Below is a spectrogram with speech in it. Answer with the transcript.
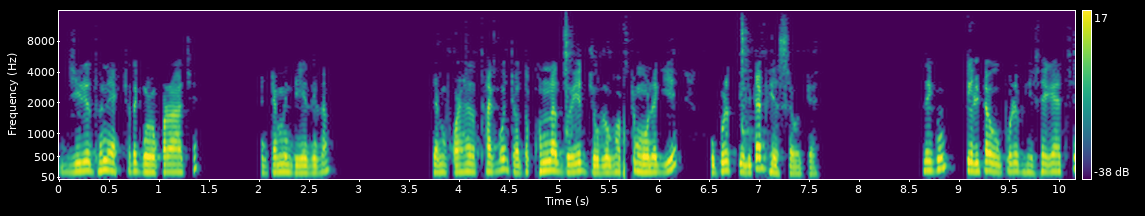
জিরে, ধনে একসাথে গুঁড়ো করা আছে। এটা আমি দিয়ে দিলাম। আমি কষাতে থাকব, যতক্ষণ না দইয়ের জৌলো ভাবটা মরে গিয়ে উপরে তেলটা ভেসে ওঠে। দেখুন, তেলটা উপরে ভেসে গেছে।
